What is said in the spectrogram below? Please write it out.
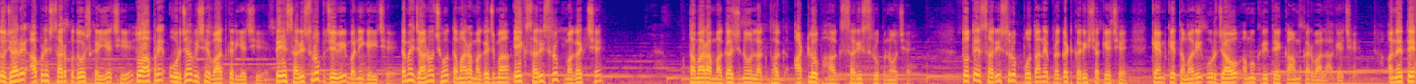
તો જ્યારે આપણે સર્પદોષ કહીએ છીએ તો આપણે ઊર્જા વિશે વાત કરીએ છીએ. તે સરીસૃપ જેવી બની ગઈ છે. તમે જાણો છો તમારા મગજમાં એક સરીસૃપ મગજ છે? તમારા મગજનો લગભગ આટલો ભાગ સરીસૃપનો છે. તો તે સરીસૃપ પોતાને પ્રગટ કરી શકે છે, કેમ કે તમારી ઉર્જાઓ અમુક રીતે કામ કરવા લાગે છે, અને તે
